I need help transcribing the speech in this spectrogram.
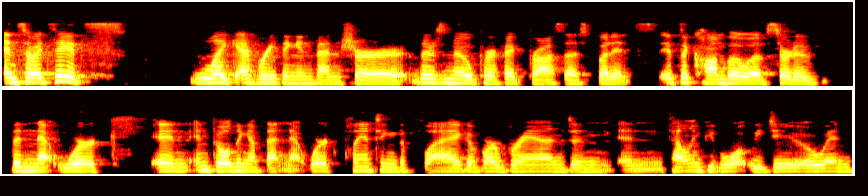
and so i'd say it's like everything in venture there's no perfect process but it's it's a combo of sort of the network and and building up that network planting the flag of our brand and and telling people what we do and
